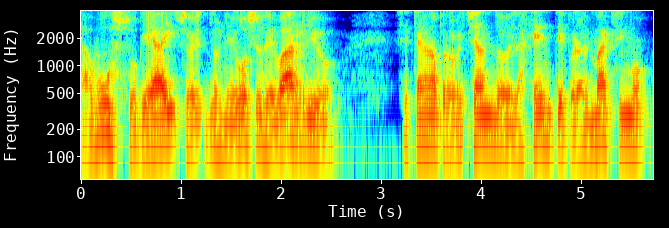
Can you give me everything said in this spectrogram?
abuso que hay, los negocios de barrio se están aprovechando de la gente por al máximo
